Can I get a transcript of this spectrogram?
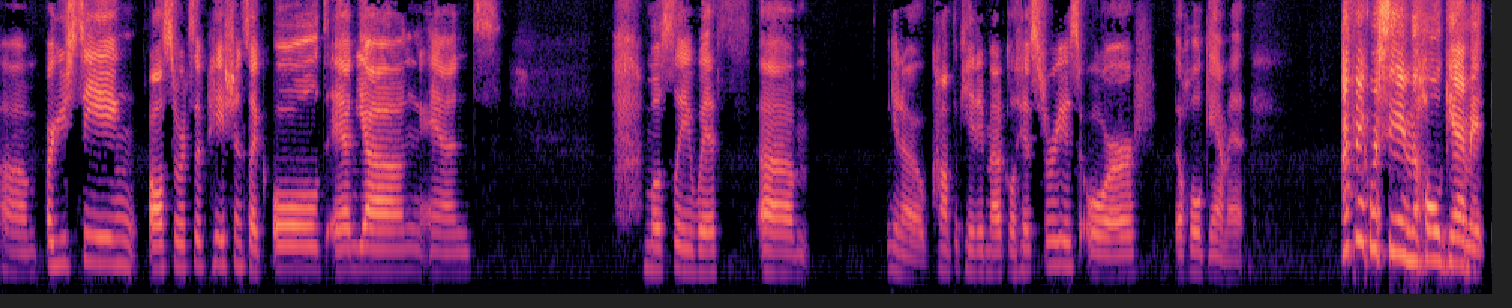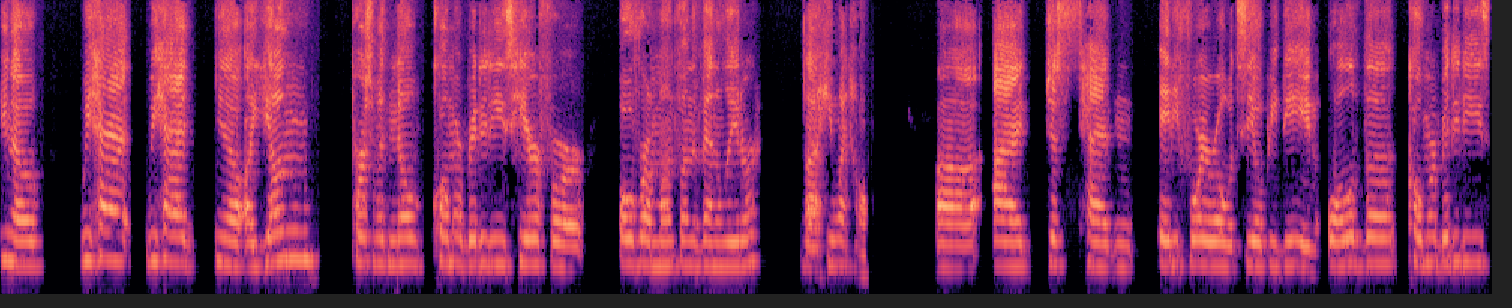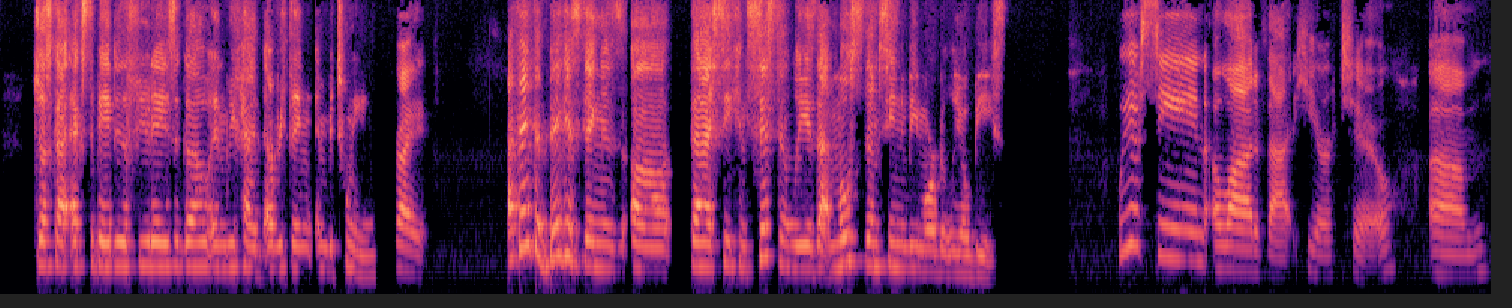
Um, are you seeing all sorts of patients, like old and young, and mostly with, um, you know, complicated medical histories, or the whole gamut? I think we're seeing the whole gamut. You know, we had we had you know a young person with no comorbidities here for over a month on the ventilator. Uh, he went home. Uh, I just had an 84 year old with COPD and all of the comorbidities. Just got extubated a few days ago, and we've had everything in between. Right. I think the biggest thing is uh, that I see consistently is that most of them seem to be morbidly obese. We have seen a lot of that here too. Um,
